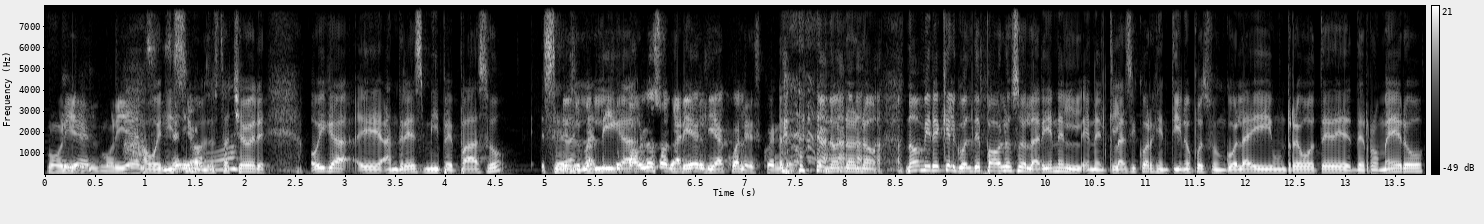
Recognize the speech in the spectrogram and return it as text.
Muriel, Muriel. Ah, buenísimo, eso está chévere. Oiga, eh, Andrés, mi pepazo se da en la ¿tu liga. Pablo Solari del día, ¿cuál es? Cuéntame. No, no, no. No, mire que el gol de Pablo Solari en el, en el clásico argentino, pues fue un gol ahí, un rebote de, de Romero.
